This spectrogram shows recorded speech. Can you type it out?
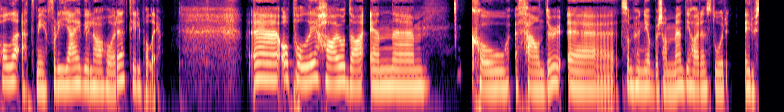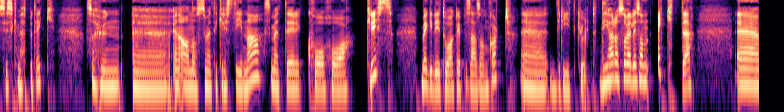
hold deg at me, fordi jeg vil ha håret til Polly. Eh, og Polly har jo da en eh, co-founder eh, som hun jobber sammen med. De har en stor russisk nettbutikk. Så hun, en annen også som heter Kristina, som heter KH Chris. Begge de to har klippet seg sånn kort. Eh, dritkult. De har også veldig sånn ekte eh,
